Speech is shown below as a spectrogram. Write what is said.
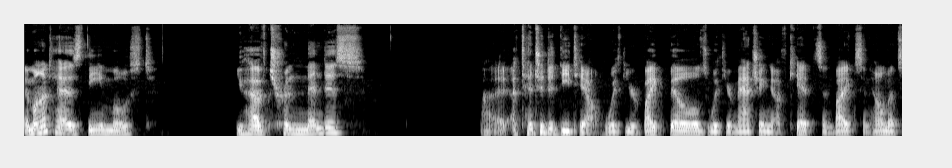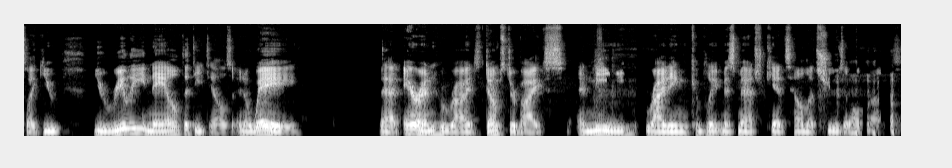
Amont has the most. You have tremendous uh, attention to detail with your bike builds, with your matching of kits and bikes and helmets. Like you, you really nail the details in a way that Aaron, who rides dumpster bikes, and me riding complete mismatched kits, helmets, shoes at all times.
